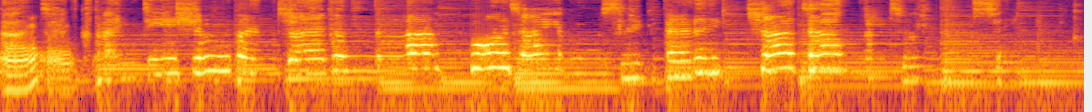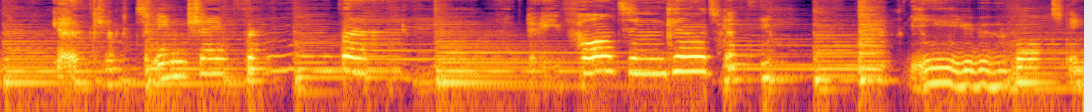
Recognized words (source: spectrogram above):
โอ้โหใครที่ฉันเป็นใจคนนั้นหัวใจรู้สึกเองชัดเจนมันทุกสิ่งเกิดขึ้นจริงใช่ฝันไปได้พบจึงเข้าใจมีอยู่จริง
